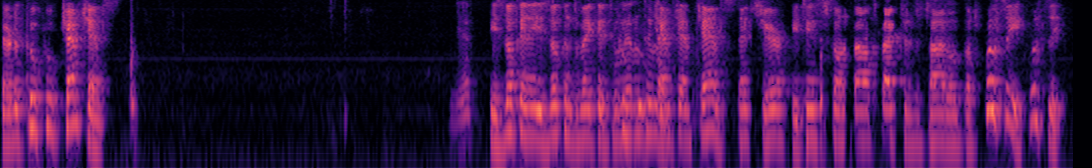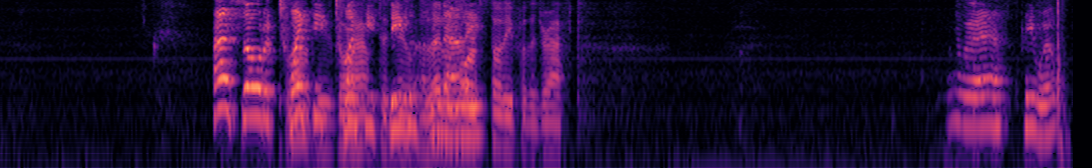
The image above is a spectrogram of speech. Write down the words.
they're the poop poop champ champs. Yep. He's looking. He's looking to make it Too little, too champ late. champ champs next year. He thinks it's going to bounce back to the title, but we'll see. We'll see. And so the Well, he's gonna 2020 have to season do a little finale. more study for the draft. Well, he will.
